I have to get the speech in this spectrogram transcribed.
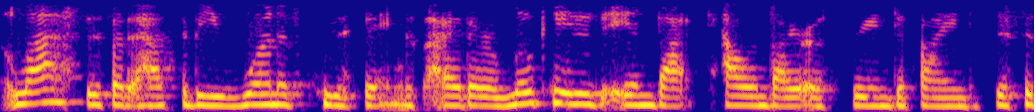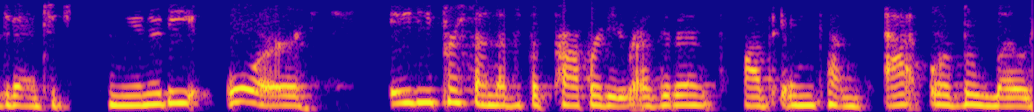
Last is that it has to be one of two things, either located in that CalEnviroScreen defined disadvantaged community or 80% of the property residents have incomes at or below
